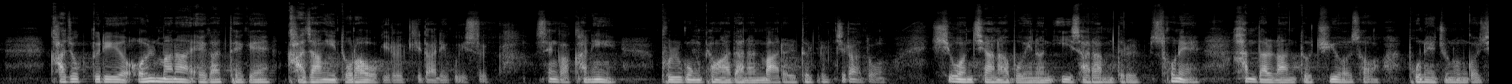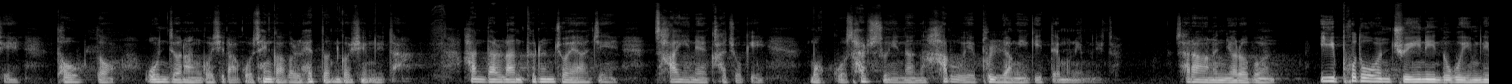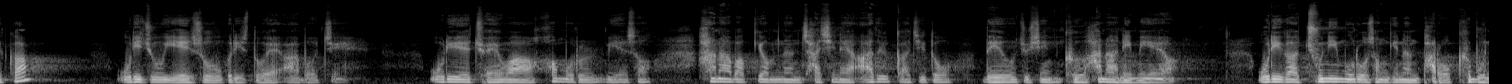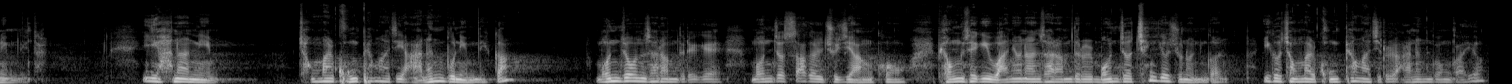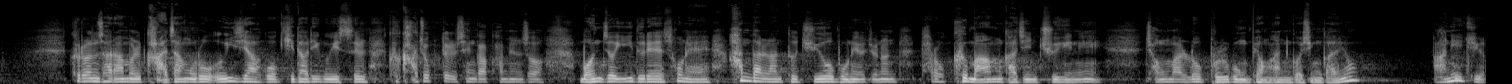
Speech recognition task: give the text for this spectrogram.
가족들이 얼마나 애가되게 가장이 돌아오기를 기다리고 있을까 생각하니 불공평하다는 말을 들을지라도 시원치 않아 보이는 이 사람들 손에 한 달란트 쥐어서 보내주는 것이 더욱더 온전한 것이라고 생각을 했던 것입니다. 한 달란트는 줘야지 4인의 가족이 먹고 살 수 있는 하루의 분량이기 때문입니다. 사랑하는 여러분, 이 포도원 주인이 누구입니까? 우리 주 예수 그리스도의 아버지. 우리의 죄와 허물을 위해서 하나밖에 없는 자신의 아들까지도 내어주신 그 하나님이에요. 우리가 주님으로 섬기는 바로 그분입니다. 이 하나님, 정말 공평하지 않은 분입니까? 먼저 온 사람들에게 먼저 싹을 주지 않고 병색이 완연한 사람들을 먼저 챙겨주는 건 이거 정말 공평하지를 않은 건가요? 그런 사람을 가장으로 의지하고 기다리고 있을 그 가족들 생각하면서 먼저 이들의 손에 한 달란트 쥐어 보내주는 바로 그 마음 가진 주인이 정말로 불공평한 것인가요? 아니지요.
